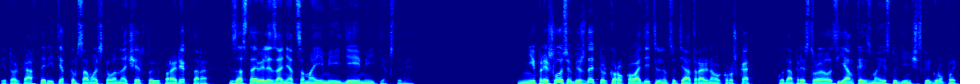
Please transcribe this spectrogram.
и только авторитет комсомольского начальства и проректора заставили заняться моими идеями и текстами. Не пришлось убеждать только руководительницу театрального кружка, куда пристроилась Янка из моей студенческой группы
